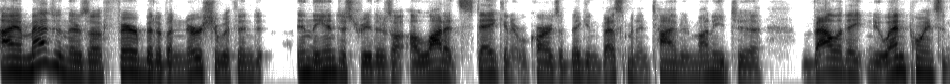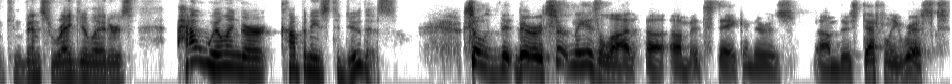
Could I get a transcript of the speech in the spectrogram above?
I imagine there's a fair bit of inertia within in the industry. There's a, a lot at stake, and it requires a big investment in time and money to validate new endpoints and convince regulators how willing are companies to do this? So th- there certainly is a lot uh, um, at stake, and there's um, there's definitely risks.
